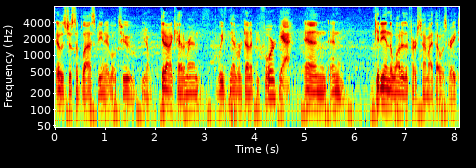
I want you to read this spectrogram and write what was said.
it was just a blast being able to you know get on a catamaran. We've never done it before. yeah. And and getting in the water the first time I thought was great.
